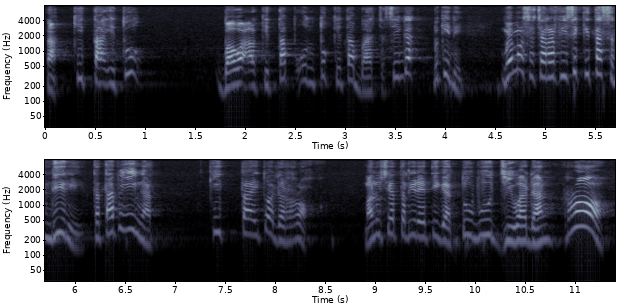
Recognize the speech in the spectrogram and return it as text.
Nah kita itu bawa Alkitab untuk kita baca. Sehingga begini, memang secara fisik kita sendiri. Tetapi ingat, kita itu ada roh. Manusia terdiri dari tiga, tubuh, jiwa, dan roh.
